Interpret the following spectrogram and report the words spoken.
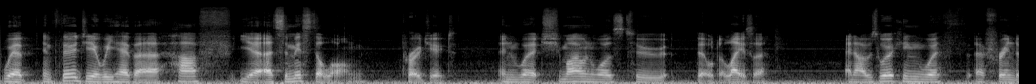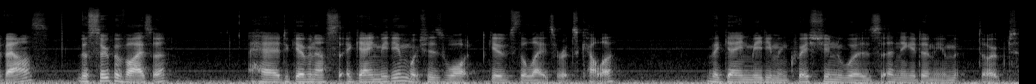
Where in third year we have a half year, a semester long project in which my one was to build a laser. And I was working with a friend of ours. The supervisor had given us a gain medium, which is what gives the laser its color. The gain medium in question was a neodymium doped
